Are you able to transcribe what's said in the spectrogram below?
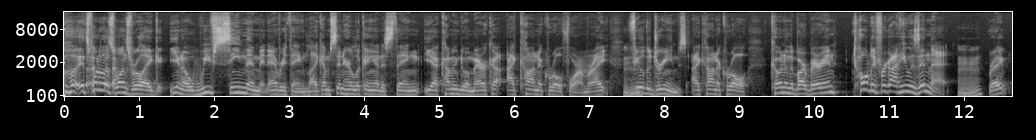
Well, it's one of those ones where, like, you know, we've seen them in everything. Like, I'm sitting here looking at his thing. Yeah, Coming to America, iconic role for him, right? Mm-hmm. Field of Dreams, iconic role. Conan the Barbarian, totally forgot he was in that, mm-hmm. right?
